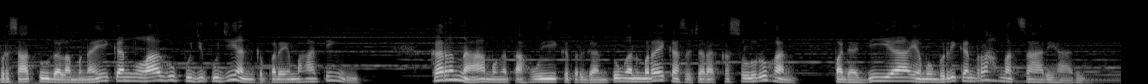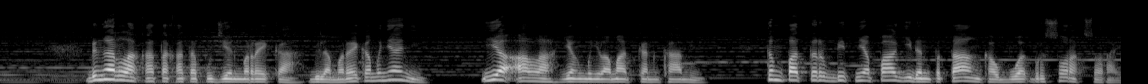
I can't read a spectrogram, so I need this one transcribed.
bersatu dalam menaikkan lagu puji-pujian kepada Yang Maha Tinggi. Karena mengetahui ketergantungan mereka secara keseluruhan pada Dia yang memberikan rahmat sehari-hari. Dengarlah kata-kata pujian mereka bila mereka menyanyi, "Ya Allah yang menyelamatkan kami." Tempat terbitnya pagi dan petang kau buat bersorak-sorai.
